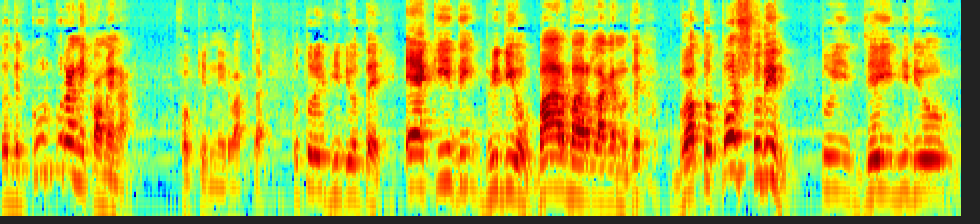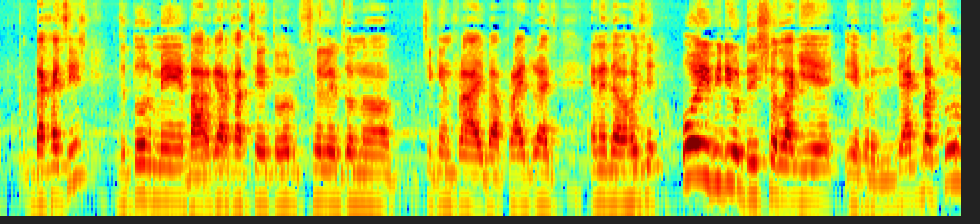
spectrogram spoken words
তোদের কুরকুরানি কমে না ফকিরনির বাচ্চা। তো তোর এই ভিডিওতে একই ভিডিও বারবার লাগানো যে গত পরশু দিন তুই যেই ভিডিও দেখাইছিস যে তোর মেয়ে বার্গার খাচ্ছে, তোর ছেলের জন্য চিকেন ফ্রাই বা ফ্রাইড রাইস এনে দেওয়া হয়েছে। ওই ভিডিওর দৃশ্য লাগিয়ে ইয়ে করে দিয়েছিস একবার চুল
